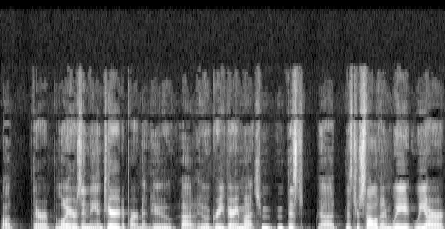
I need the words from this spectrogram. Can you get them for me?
well, there are lawyers in the Interior Department who, uh, who agree very much. M- Mr. uh, Mr. Sullivan, we, we are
